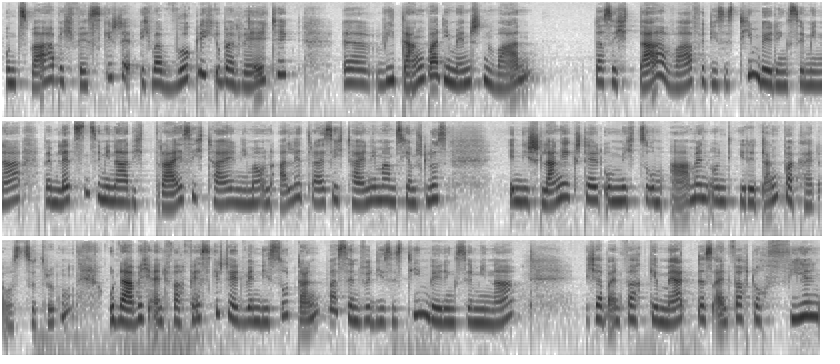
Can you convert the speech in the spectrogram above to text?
Und zwar habe ich festgestellt, ich war wirklich überwältigt, äh, wie dankbar die Menschen waren, dass ich da war für dieses Teambuilding-Seminar. Beim letzten Seminar hatte ich 30 Teilnehmer und alle 30 Teilnehmer haben sich am Schluss in die Schlange gestellt, um mich zu umarmen und ihre Dankbarkeit auszudrücken. Und da habe ich einfach festgestellt, wenn die so dankbar sind für dieses Teambuilding-Seminar, ich habe einfach gemerkt, dass einfach doch vielen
